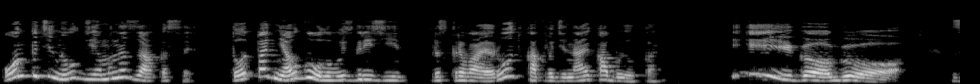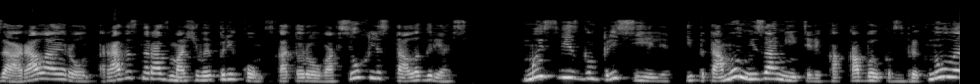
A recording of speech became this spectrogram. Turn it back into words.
Он потянул демона за косы. Тот поднял голову из грязи, раскрывая рот, как водяная кобылка. «И-го-го!» — заорал Айрон, радостно размахивая париком, с которого вовсю хлестала грязь. Мы с визгом присели и потому не заметили, как кобылка взбрыкнула,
